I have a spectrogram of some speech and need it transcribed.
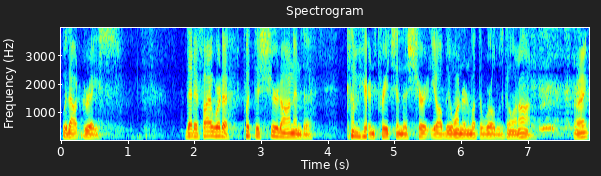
without grace that if I were to put this shirt on and to come here and preach in this shirt, you'd all be wondering what the world was going on, right?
